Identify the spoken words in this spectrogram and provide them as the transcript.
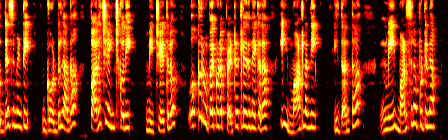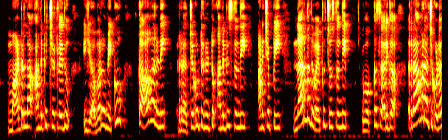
ఉద్దేశం ఏంటి గొడ్డులాగా పని చేయించుకొని మీ చేతిలో ఒక్క రూపాయి కూడా పెట్టట్లేదనే కదా ఈ మాటలన్నీ. ఇదంతా మీ మనసులో పుట్టిన మాటలా అనిపించట్లేదు. ఎవరో మీకు కావాలని రెచ్చగొట్టినట్టు అనిపిస్తుంది అని చెప్పి నర్మద వైపు చూస్తుంది. ఒక్కసారిగా రామరాజు కూడా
